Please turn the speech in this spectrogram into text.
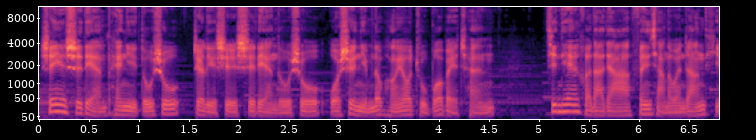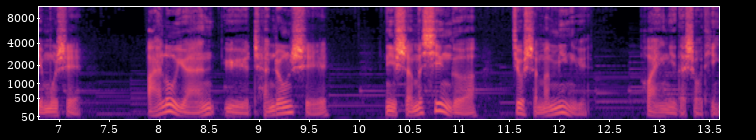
深夜十点陪你读书，这里是十点读书，我是你们的朋友主播北辰。今天和大家分享的文章题目是《白鹿原与陈忠实》，你什么性格就什么命运。欢迎你的收听。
